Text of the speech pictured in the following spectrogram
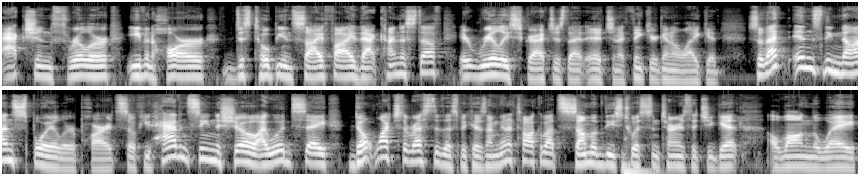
action, thriller, even horror, dystopian sci fi, that kind of stuff. It really scratches that itch, and I think you're going to like it. So that ends the non spoiler part. So if you haven't seen the show, I would say don't watch the rest of this because I'm going to talk about some of these twists and turns that you get along the way.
